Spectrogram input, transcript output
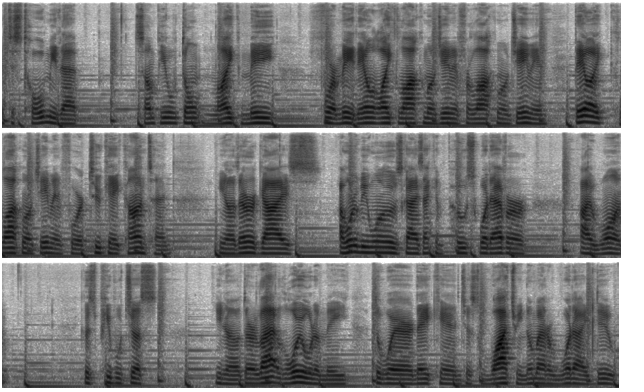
it just told me that some people don't like me for me. They don't like LockEmUp J-Man for LockEmUp J-Man. They like LockEmUp J-Man for 2K content. You know, there are guys. I want to be one of those guys that can post whatever I want because people just, you know, they're that loyal to me to where they can just watch me no matter what I do.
